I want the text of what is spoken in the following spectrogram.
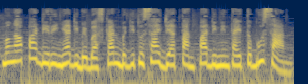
Mengapa dirinya dibebaskan begitu saja tanpa dimintai tebusan?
